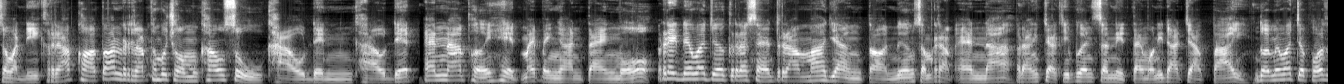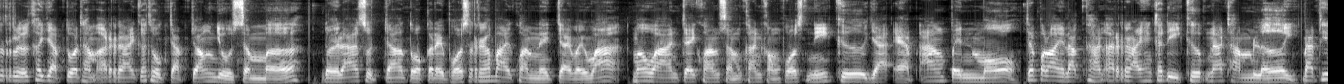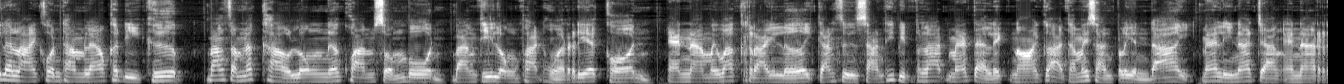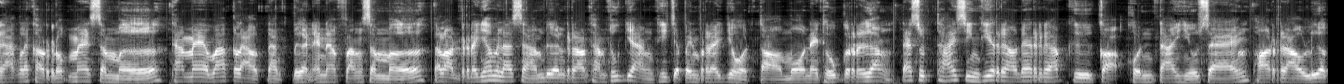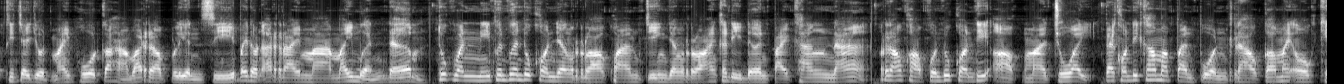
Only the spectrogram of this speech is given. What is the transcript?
สวัสดีครับ ขอต้อนรับท่านผู้ชมเข้าสู่ข่าวเด่นข่าวเด็ด แอนนาเผยเหตุไม่ไปงานแตงโม เรียกได้ว่าเจอกระแสดราม่าอย่างต่อเนื่องสำหรับแอนนา หลังจากที่เพื่อนสนิทแตงโมนิดาจากไป โดยไม่ว่าจะโพสต์หรือขยับตัวทำอะไรก็ถูกจับจ้องอยู่เสมอ โดยล่าสุดเจ้าตัวก็ได้โพสต์ระบายความในใจไว้ว่า เมื่อวานใจความสำคัญของโพสต์นี้คืออย่าแอบอ้างเป็นโม จะปล่อยหลักฐานอะไรให้คดีคืบหน้าทำเลย แบบที่หลายๆคนทำแล้วคดีคืบ บางสำนักข่าวลงเนื้อความสมบูรณ์ บางที่ลงพาดหัวเรียกคน แอนนาไม่ว่าใครเลย การสื่อสารที่ผิดพลาดแม้แต่เล็กน้อยก็อาจทำให้สารเปลี่ยนได้ แม่ลีน่าจางแอนนารักและเคารพแม่เสมอ ถ้าแม่ว่ากล่าวตักเตือนแอนนาฟังเสมอ ตลอดระยะเวลา 3 เดือนเราทำทุกอย่างที่จะเป็นประโยชน์ต่อโมในทุกเรื่อง แต่สุดท้ายสิ่งที่เราได้รับคือเกาะคนตายหิวแสง พอเราเลือกที่จะหยุดไม่พูดก็หาว่าเราเปลี่ยนสีไปโดนอะไรมาไม่เหมือนเดิม ทุกวันนี้เพื่อนๆทุกคนยังรอความจริงยังรอให้คดีเดินไปข้างหน้า เราขอบคุณทุกคนที่ออกมาช่วย แต่คนที่เข้ามาปั่นป่วนเราก็ไม่โอเค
